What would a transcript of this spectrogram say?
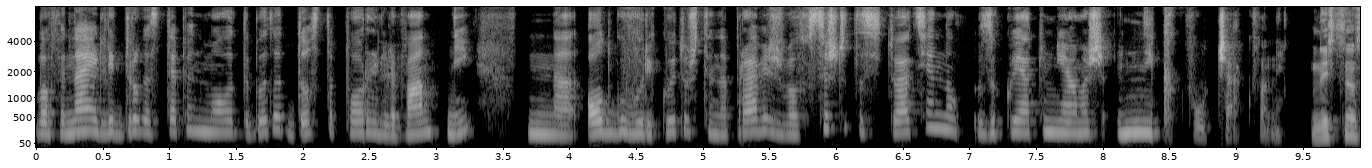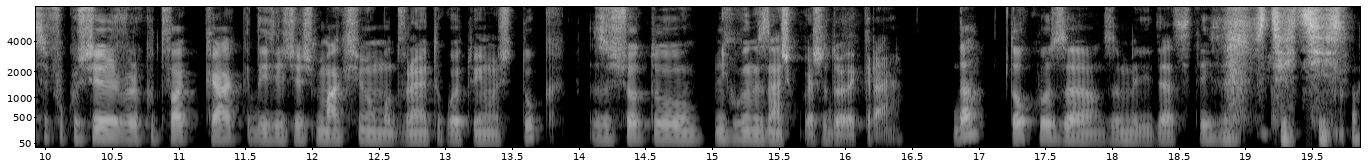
в една или друга степен могат да бъдат доста по-релевантни на отговори, които ще направиш в същата ситуация, но за която нямаш никакво очакване. Наистина се фокусираш върху това как да излечеш максимум от времето, което имаш тук, защото никога не знаеш кога ще дойде края. Да, толкова за, за медитацията и за стоицизма.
